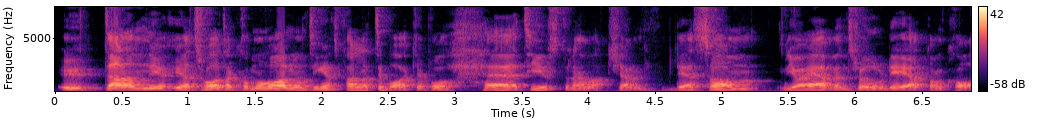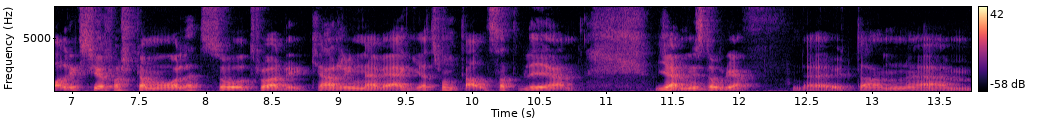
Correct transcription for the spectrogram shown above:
utan jag, tror att han kommer ha någonting att falla tillbaka på till just den här matchen. Det som jag även tror det är att om Kalix gör första målet så tror jag det kan rinna iväg. Jag tror inte alls att det blir en jämn historia. Utan ehm,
